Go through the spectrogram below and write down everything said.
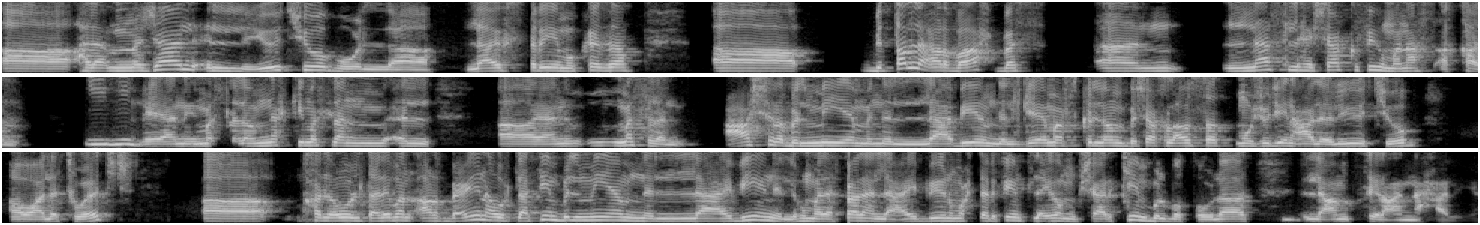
آه هلأ مجال اليوتيوب وال live stream وكذا آه بيطلع أرباح بس آه الناس اللي هيشاركوا فيهم ناس أقل. يعني مثلا لو بنحكي مثلا آه يعني مثلا 10% من اللاعبين من ال gamers كلهم بالشرق الأوسط موجودين على اليوتيوب أو على تويتش. آه خلينا نقول تقريبا 40 أو 30% من اللاعبين اللي هم فعلا لاعبين ومحترفين تلاقيهم مشاركين بالبطولات اللي عم تصير عندنا حاليا.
